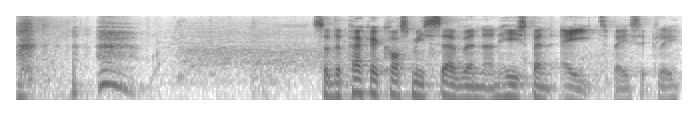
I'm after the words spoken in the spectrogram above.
So the Pekka cost me 7 and he spent 8 basically.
